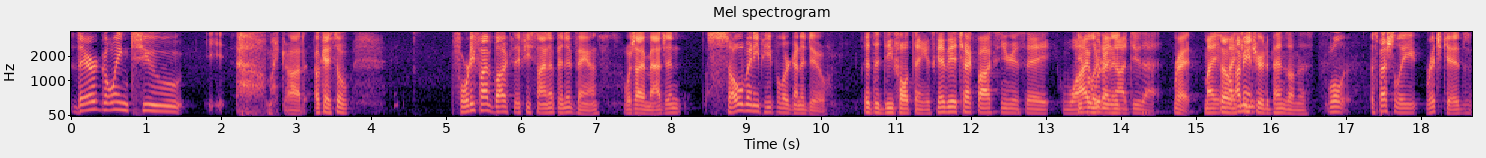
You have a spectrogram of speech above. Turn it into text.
they're going to. Oh my god. Okay, so forty-five bucks if you sign up in advance, which I imagine so many people are going to do. It's a default thing. It's going to be a checkbox, and you're going to say, "Why People would I gonna- not do that?" Right. My so my I mean, future depends on this. well, especially rich kids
